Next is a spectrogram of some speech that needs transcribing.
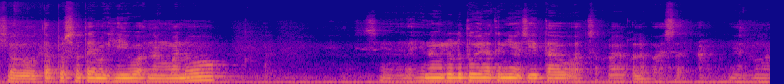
So, tapos na tayo maghiwa ng manok. So, yun ang lulutuin natin ngayon, sitaw at saka kalabasa. Yan, mga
